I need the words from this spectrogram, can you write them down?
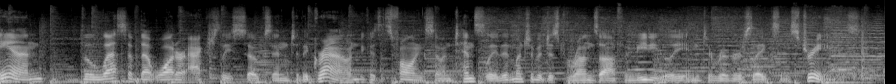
and the less of that water actually soaks into the ground because it's falling so intensely that much of it just runs off immediately into rivers, lakes, and streams.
